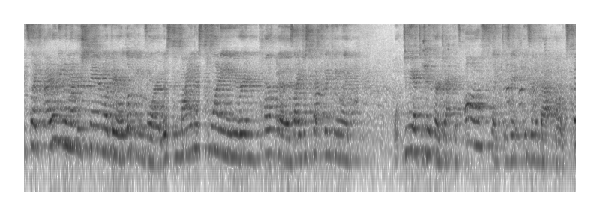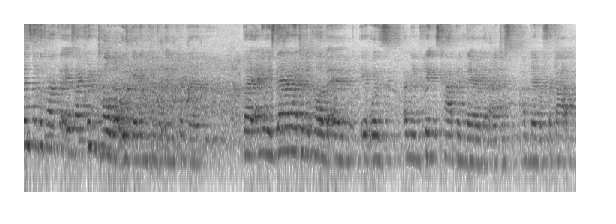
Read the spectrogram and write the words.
it's like, I don't even understand what they were looking for. It was minus 20, we were in parkas. I just kept thinking like, do we have to take our jackets off? Like, does it, is it about how expensive the parka is? I couldn't tell what was getting people in quicker. But anyways, then I went to the club and it was, I mean, things happened there that I just have never forgotten.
